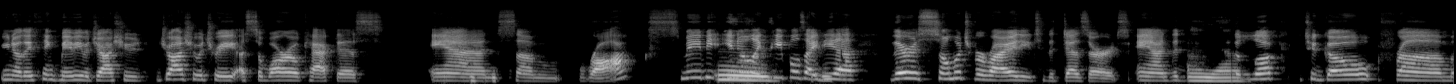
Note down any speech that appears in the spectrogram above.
you know, they think maybe of a Joshua Joshua tree, a saguaro cactus, and some rocks maybe mm. you know like mm. people's mm. idea there is so much variety to the desert and the, oh, yeah. the look to go from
